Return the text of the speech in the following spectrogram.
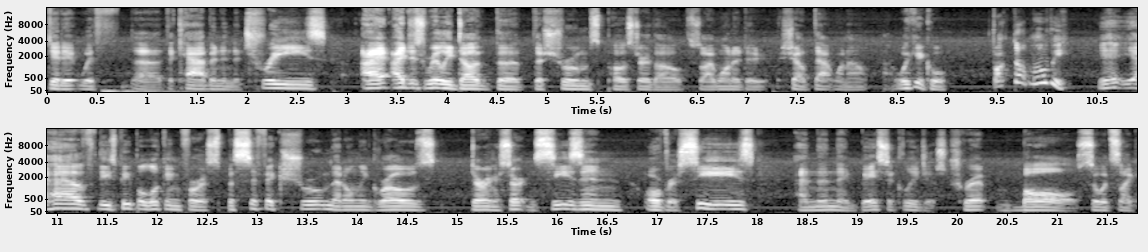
did it with uh, the cabin and the trees. I, I just really dug the, the Shrooms poster though, so I wanted to shout that one out. Uh, wicked cool. Fucked up movie. You, you have these people looking for a specific shroom that only grows during a certain season overseas, and then they basically just trip balls. So it's like,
